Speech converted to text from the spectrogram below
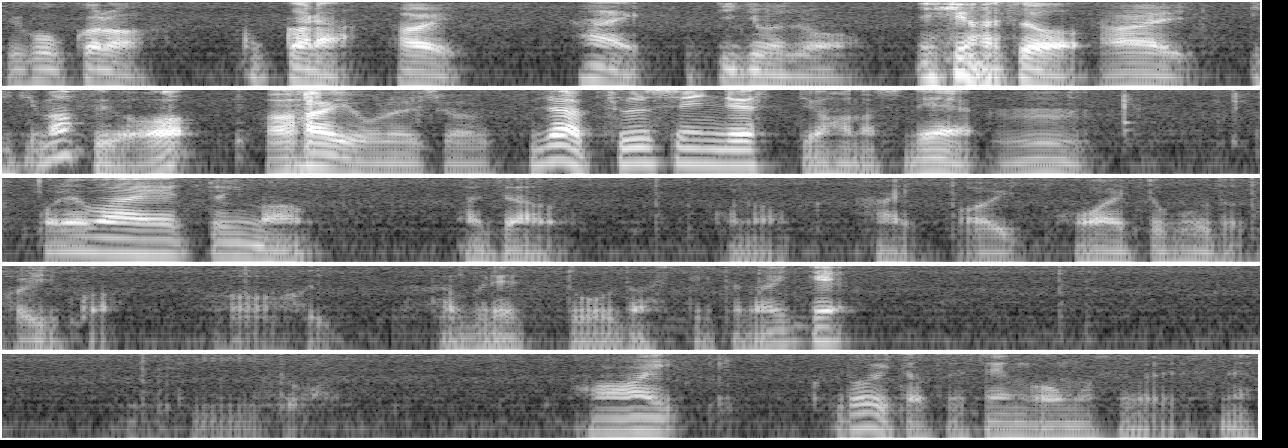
でここから？ここから。はい。はい。行きましょ行きましょう。はい。う行きますよ。はいお願いします。じゃあ通信ですっていう話でうん。これはえっと今あじゃあこのはい。はい。ホワイトボードというか、あはい。タブレットを出していただいて。いいと。はい黒い縦線が面白いですね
